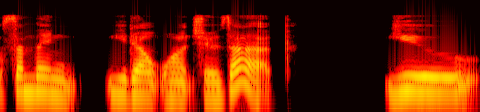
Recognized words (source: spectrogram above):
something you don't want shows up, you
